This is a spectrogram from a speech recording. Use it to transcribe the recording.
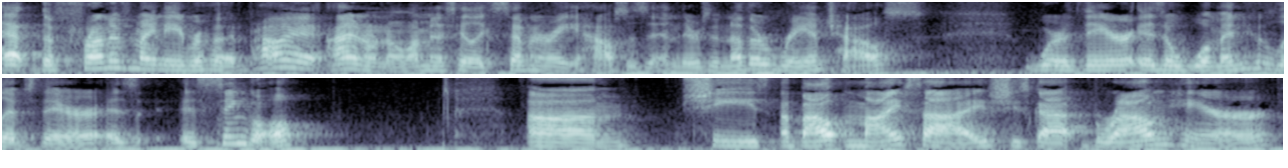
at the front of my neighborhood, probably I don't know, I'm gonna say like seven or eight houses in. There's another ranch house where there is a woman who lives there is is single. Um, she's about my size. She's got brown hair.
